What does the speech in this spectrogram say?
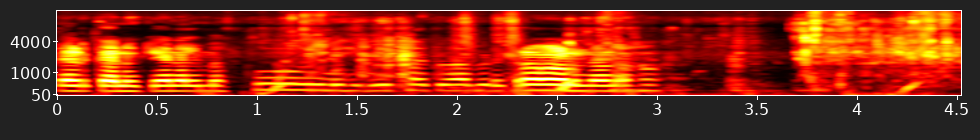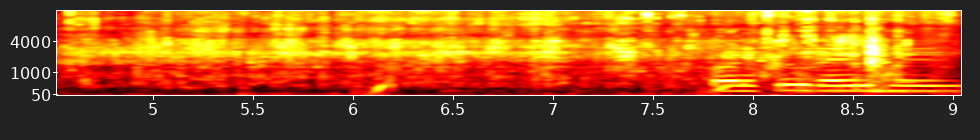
તડકાનું કેનાલમાં કોઈ નહીં દેખાતું આપણે ત્રણ દાણા હા. પાણી કેવું ડાયરું છે?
